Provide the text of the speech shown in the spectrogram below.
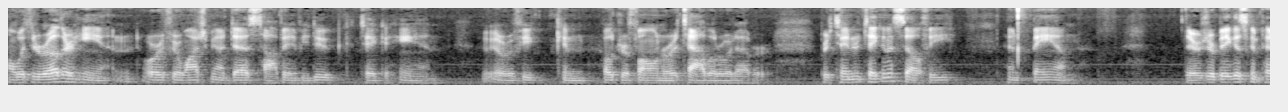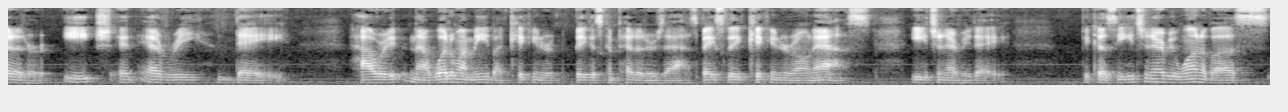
with your other hand, or if you're watching me on desktop, and if you do take a hand, or if you can hold your phone or a tablet or whatever, pretend you're taking a selfie, and bam, there's your biggest competitor each and every day. How are you, now? What do I mean by kicking your biggest competitor's ass? Basically, kicking your own ass each and every day, because each and every one of us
